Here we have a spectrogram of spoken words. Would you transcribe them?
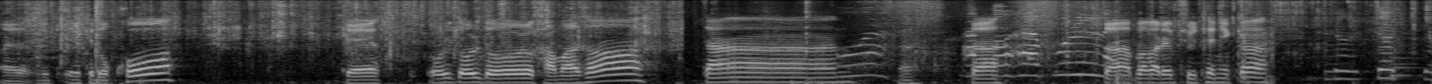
아, 이렇게 이렇게 놓고 이렇게 돌돌돌 감아서 짠. 어, 자, 해볼래. 자, 아빠가 랩 줄 테니까 쩌쩌쩌.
